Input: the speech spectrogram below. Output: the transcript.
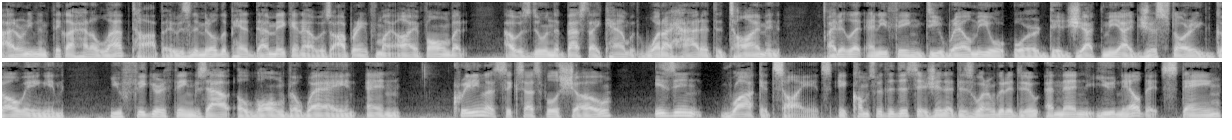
I don't even think I had a laptop. It was in the middle of the pandemic and I was operating from my iPhone, but I was doing the best I can with what I had at the time. And I didn't let anything derail me or, or deject me. I just started going and you figure things out along the way. And, and creating a successful show isn't rocket science. It comes with a decision that this is what I'm going to do. And then you nailed it, staying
